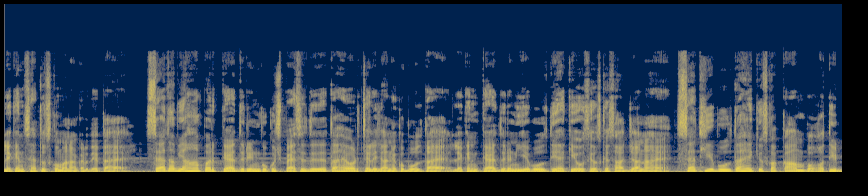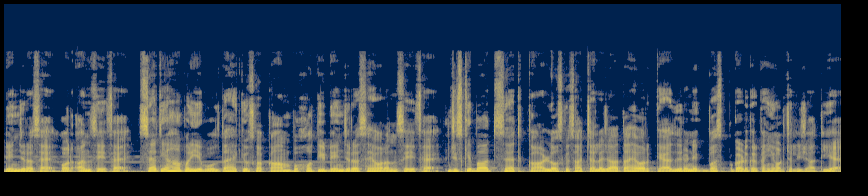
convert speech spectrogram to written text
लेकिन सैथ उसको मना कर देता है। सैथ अब यहाँ पर कैदरिन को कुछ पैसे दे देता है और चले जाने को बोलता है, लेकिन कैदरिन ये बोलती है कि उसे उसके साथ जाना है। सैथ ये बोलता है कि उसका काम बहुत ही डेंजरस है और अनसेफ है। सैथ यहाँ पर ये बोलता है कि उसका काम बहुत ही डेंजरस है और अनसेफ है, जिसके बाद सैथ कार्लोस के साथ चले जाता है और कैदरिन एक बस पकड़कर कहीं और चली जाती है।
